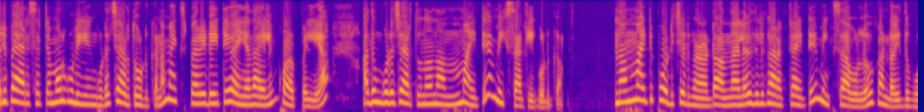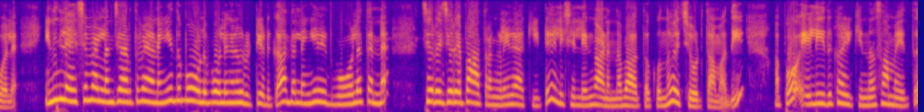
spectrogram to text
ഒരു പാരസെറ്റമോൾ ഗുളികയും കൂടെ ചേർത്ത് കൊടുക്കണം. എക്സ്പയറി ഡേറ്റ് കഴിഞ്ഞതായാലും കുഴപ്പമില്ല. അതും കൂടെ ചേർത്തൊന്ന് നന്നായിട്ട് മിക്സ് ആക്കി കൊടുക്കാം. നന്നായിട്ട് പൊടിച്ചെടുക്കണം കേട്ടോ. എന്നാലേ ഇതിൽ കറക്റ്റായിട്ട് മിക്സ് ആവുള്ളൂ. കണ്ടോ? ഇതുപോലെ. ഇനി ലേശം വെള്ളം ചേർത്ത് വേണമെങ്കിൽ ഇത് ബോൾ പോലെ ഇങ്ങനെ ഉരുട്ടിയെടുക്കുക. അതല്ലെങ്കിൽ ഇതുപോലെ തന്നെ ചെറിയ ചെറിയ പാത്രങ്ങളിലാക്കിയിട്ട് എലിശല്യം കാണുന്ന ഭാഗത്തൊക്കെ ഒന്ന് വെച്ച് കൊടുത്താൽ മതി. അപ്പോൾ എലി ഇത് കഴിക്കുന്ന സമയത്ത്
